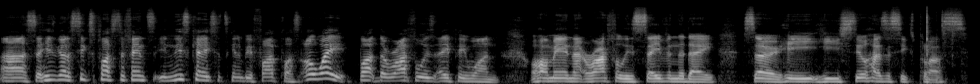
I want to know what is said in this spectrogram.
Uh, so he's got a 6 plus defense. In this case, it's going to be a 5 plus. Oh, wait, but the rifle is AP 1. Oh, man, that rifle is saving the day. So he, he still has a 6 plus.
